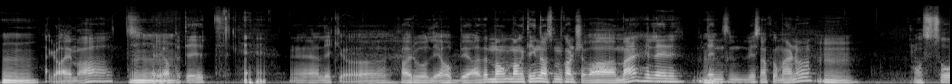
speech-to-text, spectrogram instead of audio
Jeg er glad i mat. Høy appetitt. Jeg liker å ha rolige hobbyer. Det er mange, mange ting da som kanskje var meg, eller den som vi snakker om her nå. Og så,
